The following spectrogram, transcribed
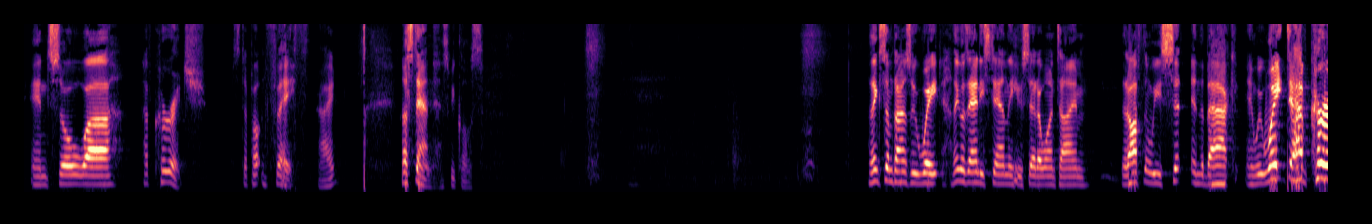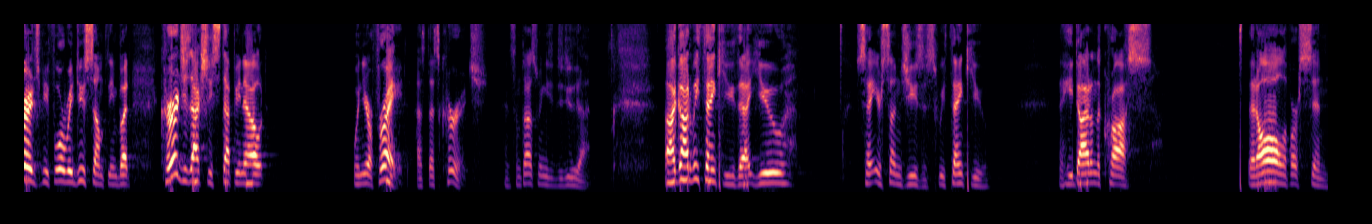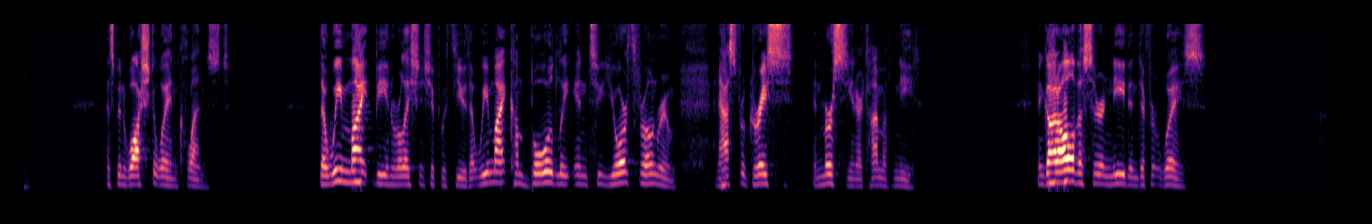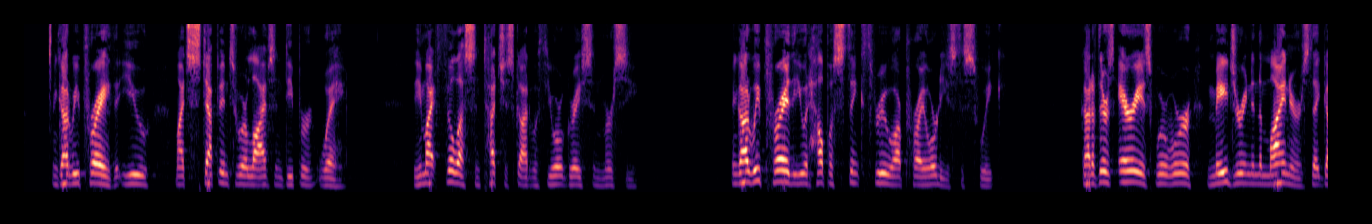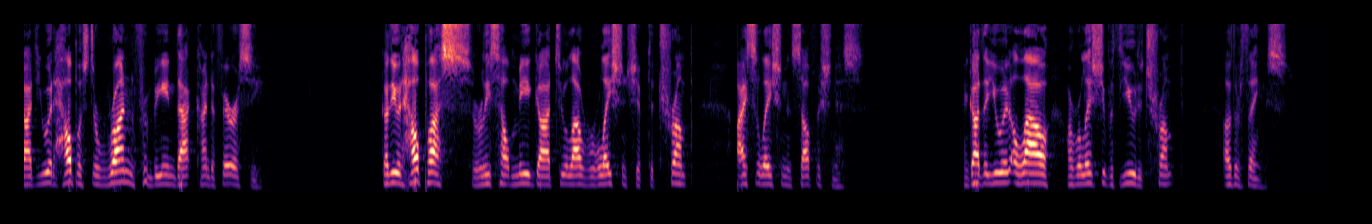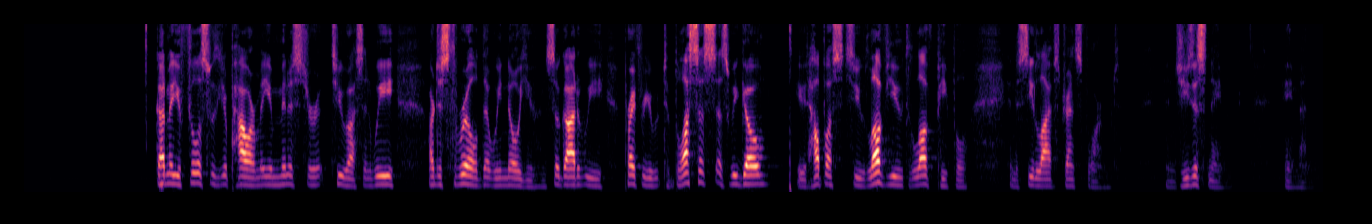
And so, uh, have courage Step out in faith, right? Let's stand as we close. I think sometimes we wait. I think it was Andy Stanley who said at one time that often we sit in the back and we wait to have courage before we do something. But courage is actually stepping out when you're afraid. That's, that's courage. And sometimes we need to do that. Uh, God, we thank you that you sent your son Jesus. We thank you that he died on the cross that all of our sin has been washed away and cleansed. That we might be in relationship with you, that we might come boldly into your throne room and ask for grace and mercy in our time of need. And God, all of us are in need in different ways. And God, we pray that you might step into our lives in deeper way. That you might fill us and touch us, God, with your grace and mercy. And God, we pray that you would help us think through our priorities this week. God, if there's areas where we're majoring in the minors, that God, you would help us to run from being that kind of Pharisee. God, you would help us, or at least help me, God, to allow relationship to trump isolation and selfishness. And God, that you would allow our relationship with you to trump other things. God, may you fill us with your power. May you minister to us. And we are just thrilled that we know you. And so, God, we pray for you to bless us as we go. He would help us to love you, to love people, and to see lives transformed. In Jesus' name, amen.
